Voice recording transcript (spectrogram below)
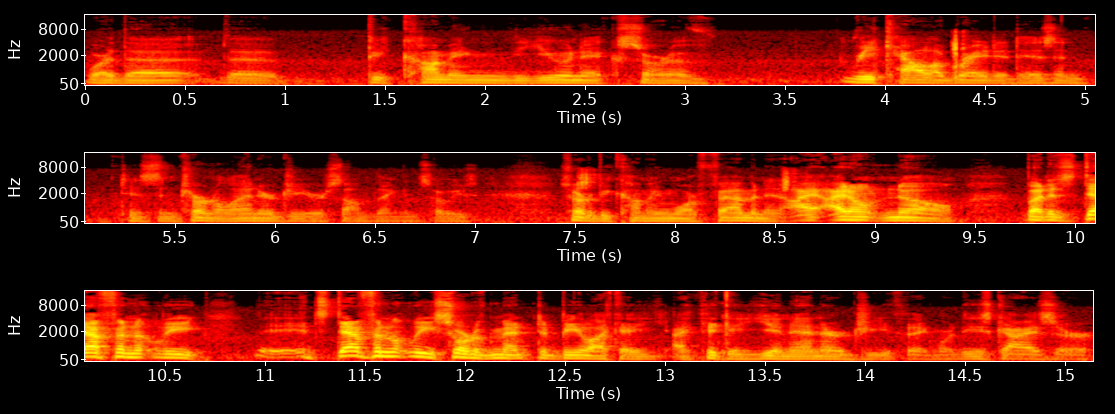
where the the becoming the eunuch sort of recalibrated his in, his internal energy or something, and so he's sort of becoming more feminine. I, I don't know, but it's definitely it's definitely sort of meant to be like a I think a yin energy thing where these guys are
